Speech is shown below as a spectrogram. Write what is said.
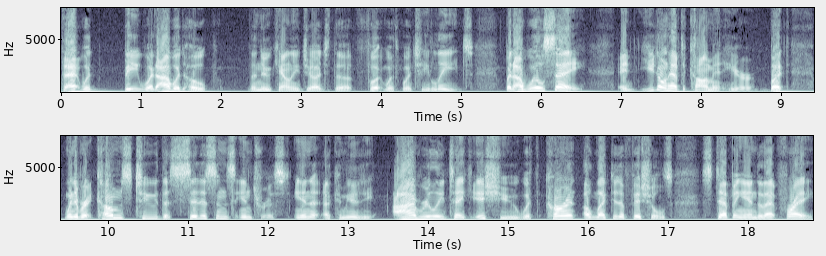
that would be what I would hope the new county judge, the foot with which he leads. But I will say, and you don't have to comment here, but whenever it comes to the citizen's interest in a community, I really take issue with current elected officials stepping into that fray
